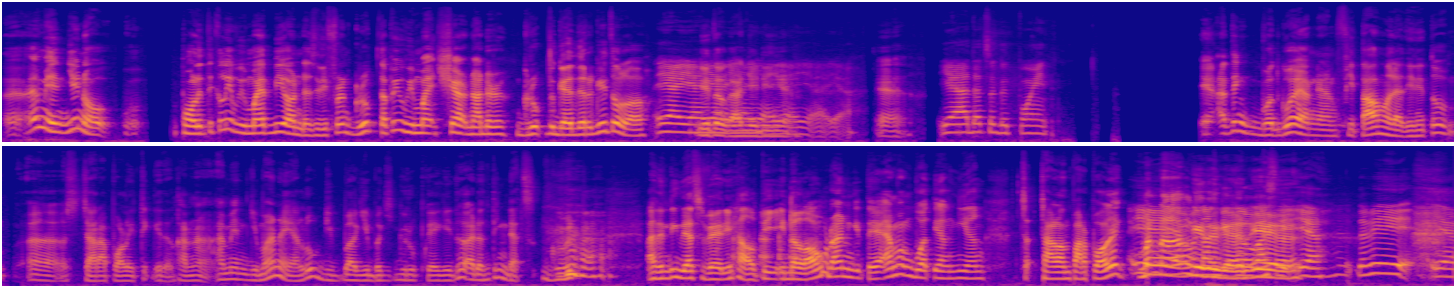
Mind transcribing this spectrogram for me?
eh, I mean you know politically we might be on this different group tapi we might share another group together gitu loh Iya iya Gitu iya, kan iya, jadinya. Iya iya iya. ya Yeah, that's a good point. ya I think buat gue yang yang vital ngeliat ini tuh eh, secara politik gitu karena I mean gimana ya lu dibagi-bagi grup kayak gitu I don't think that's good I don't think that's very healthy in the long run gitu ya emang buat yang yang calon parpolnya Iya, menang, iya, gitu menang kan pasti, iya Iya. Tapi ya,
